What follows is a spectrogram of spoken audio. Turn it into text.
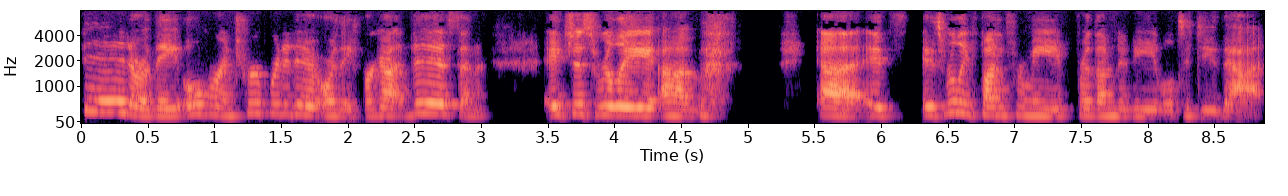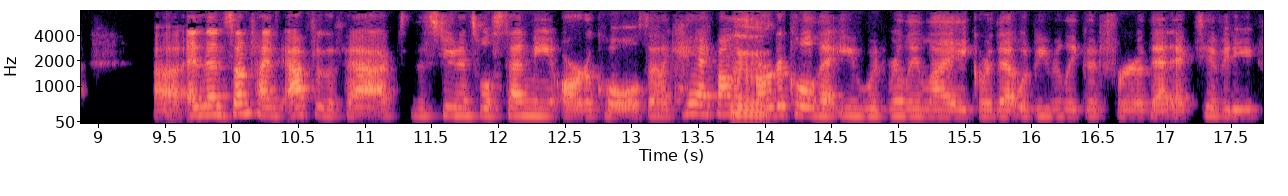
fit or they overinterpreted it or they forgot this. And it's just really um uh, it's it's really fun for me for them to be able to do that. Uh, and then sometimes after the fact, the students will send me articles. They're like, "Hey, I found this mm. article that you would really like, or that would be really good for that activity."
